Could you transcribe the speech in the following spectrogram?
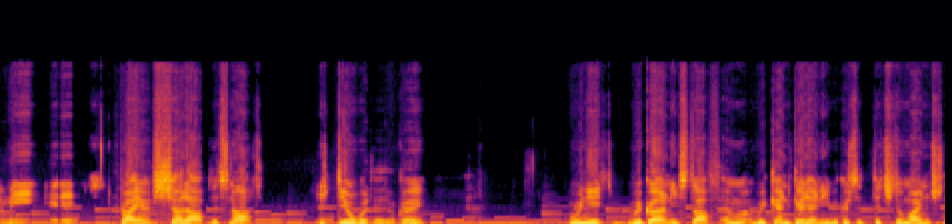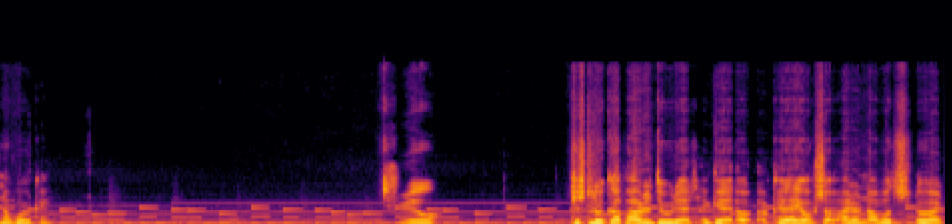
To me, it is. Brian, shut up. It's not. Just deal with it, okay? Yeah. We need, we're gonna need stuff, and we- we can't get any because the digital miner is not working. True. Just look up how to do that again, okay? Or so, I don't know. We'll just, alright.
